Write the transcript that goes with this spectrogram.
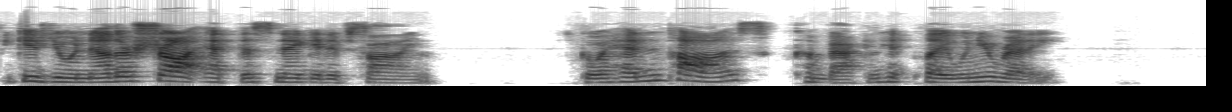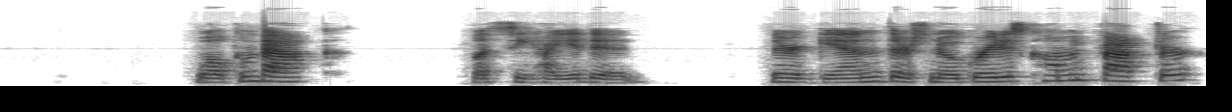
It gives you another shot at this negative sign. Go ahead and pause. Come back and hit play when you're ready. Welcome back. Let's see how you did. There again, there's no greatest common factor.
